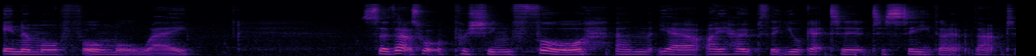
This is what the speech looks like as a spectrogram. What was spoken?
in a more formal way. So that's what we're pushing for, and yeah, I hope that you'll get to, to see that that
